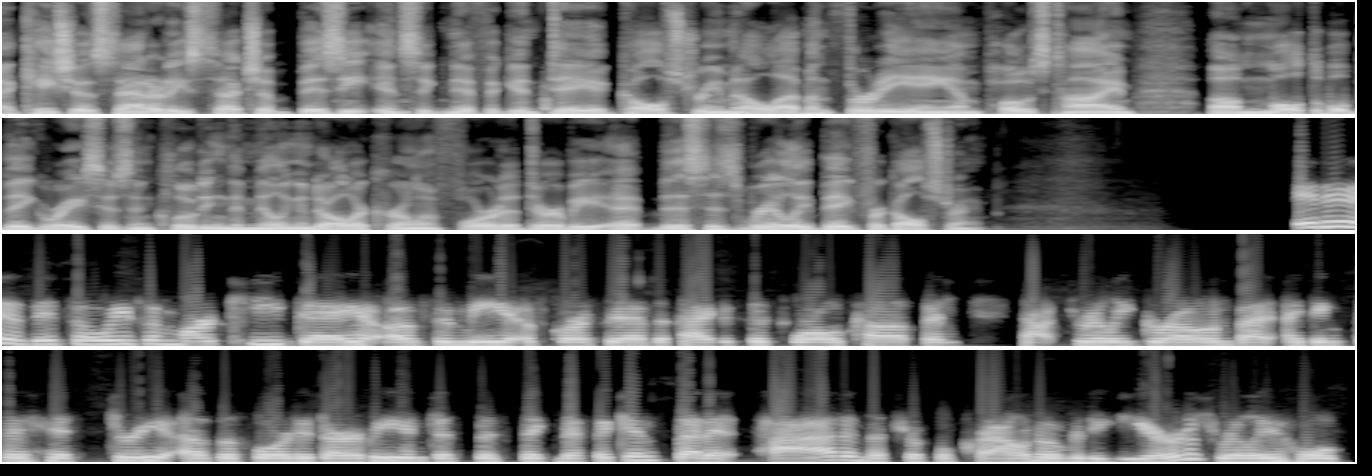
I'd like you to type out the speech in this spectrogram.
Acacia, Saturday's such a busy and significant day at Gulfstream at 11:30 a.m. post time. Uh, multiple big races, including the Million Dollar Curlin Florida Derby. Uh, this is really big for Gulfstream. It is. It's always a marquee day of the meet. Of course, we have the Pegasus World Cup, and that's really grown. But I think the history of the Florida Derby and just the significance that it's had and the Triple Crown over the years really holds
